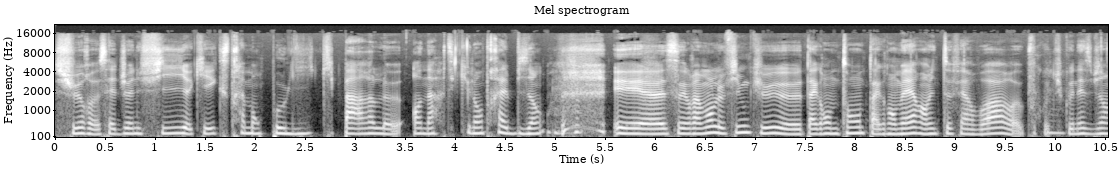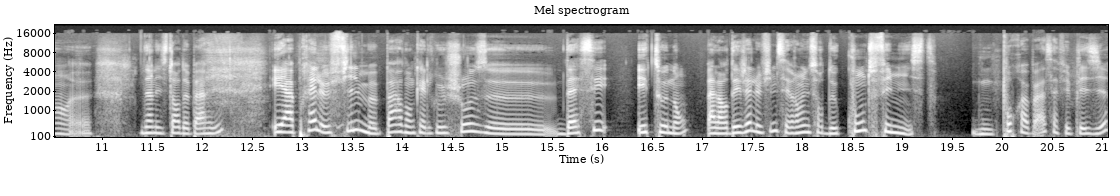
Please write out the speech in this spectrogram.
sur euh, cette jeune fille qui est extrêmement polie, qui parle en articulant très bien. Et euh, c'est vraiment le film que euh, ta grande-tante, ta grand-mère a envie de te faire voir euh, pour que tu connaisses bien, bien l'histoire de Paris. Et après, le film part dans quelque chose d'assez étonnant. Alors déjà, le film, c'est vraiment une sorte de conte féministe. Donc pourquoi pas, ça fait plaisir.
